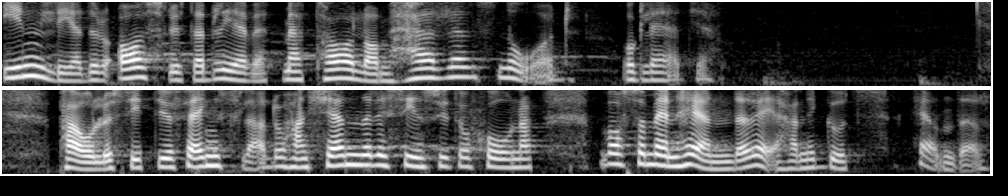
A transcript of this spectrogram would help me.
inleder och avslutar brevet med att tala om Herrens nåd och glädje. Paulus sitter ju fängslad och han känner i sin situation att vad som än händer är han i Guds händer.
